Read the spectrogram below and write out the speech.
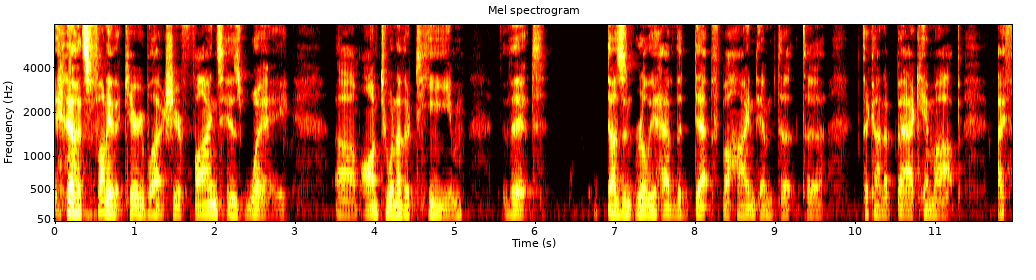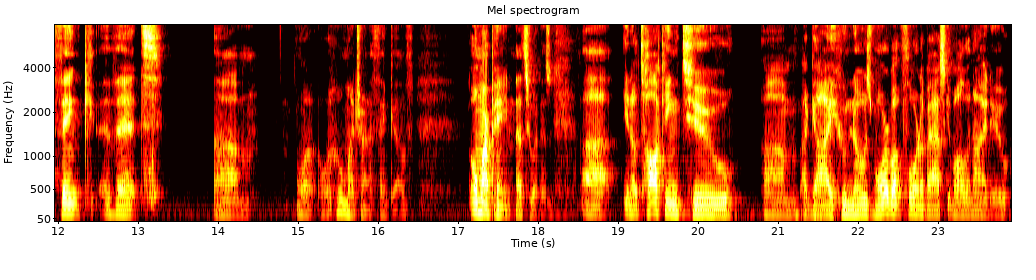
you know it's funny that Kerry Blackshear finds his way um, onto another team that doesn't really have the depth behind him to to to kind of back him up. I think that, um, well, who am I trying to think of? Omar Payne, that's who it is. Uh, you know, talking to um, a guy who knows more about Florida basketball than I do,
